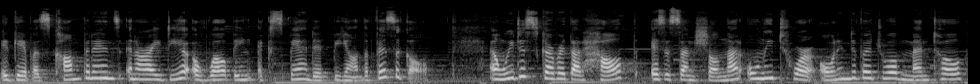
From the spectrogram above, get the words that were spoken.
It gave us confidence, and our idea of well being expanded beyond the physical. And we discovered that health is essential not only to our own individual mental,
